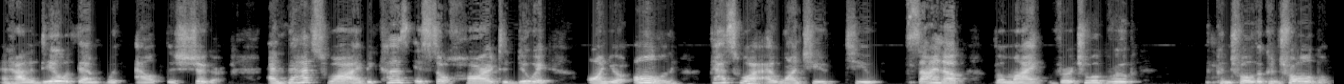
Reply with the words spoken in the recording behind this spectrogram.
and how to deal with them without the sugar. And that's why, because it's so hard to do it on your own, that's why I want you to sign up for my virtual group, Control the Controllable.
